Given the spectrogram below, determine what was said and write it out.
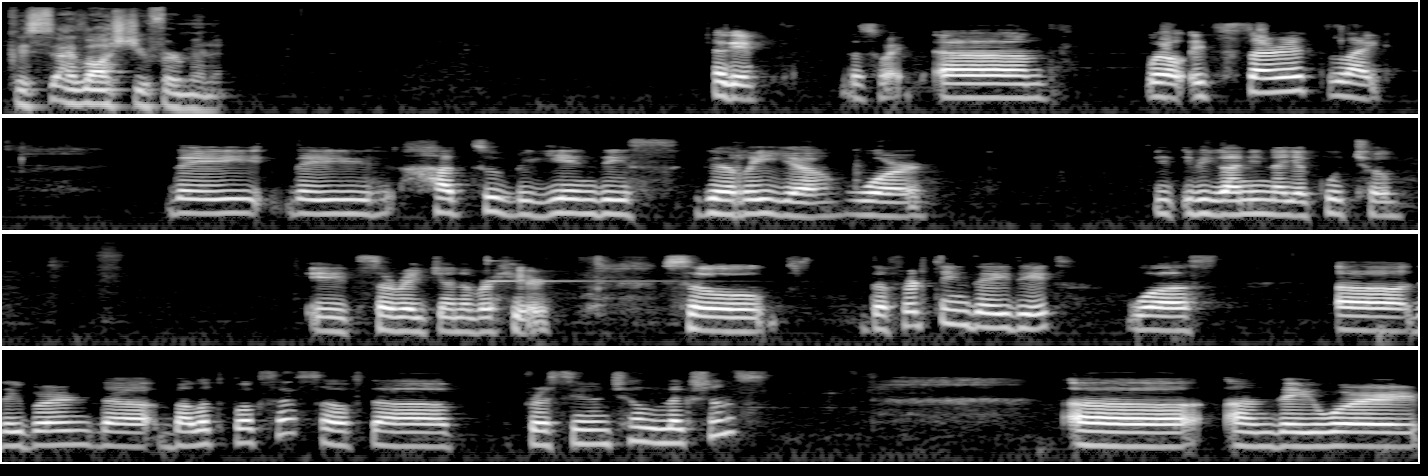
because I lost you for a minute. Okay, that's right. Um, well, it started like they they had to begin this guerrilla war it began in Ayacucho. It's a region over here. So the first thing they did was uh, they burned the ballot boxes of the presidential elections. Uh, and they were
